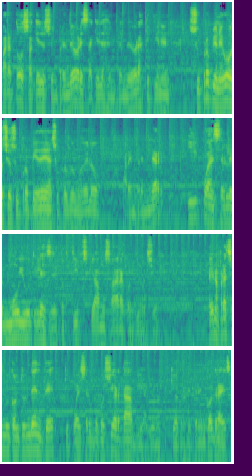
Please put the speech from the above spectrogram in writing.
para todos aquellos emprendedores, aquellas emprendedoras que tienen su propio negocio, su propia idea, su propio modelo para emprender y puedan serle muy útiles estos tips que vamos a dar a continuación. Hay una frase muy contundente que puede ser un poco cierta y algunos que otros estén en contra es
